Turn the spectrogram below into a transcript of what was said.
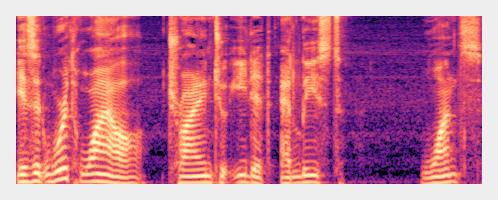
Is it worthwhile trying to eat it at least once?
